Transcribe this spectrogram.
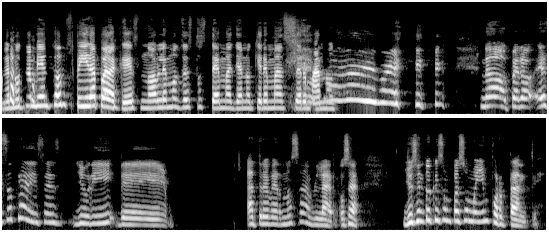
Manu también conspira para que no hablemos de estos temas, ya no quiere más ser hermanos. Ay, güey. No, pero eso que dices, Yuri, de atrevernos a hablar, o sea, yo siento que es un paso muy importante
